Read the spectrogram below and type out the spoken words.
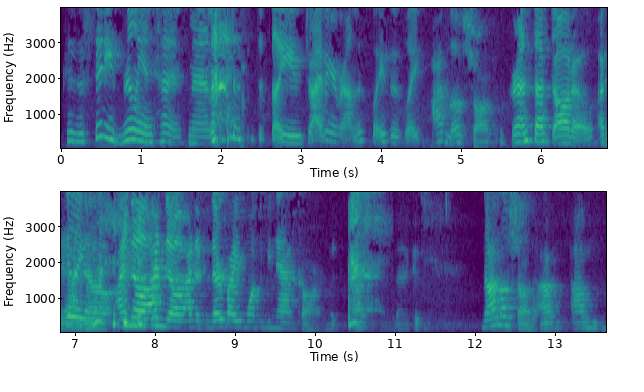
because the city's really intense, man. I just have to tell you, driving around this place is like I love Charlotte. Grand Theft Auto. I Yeah, feel like I know, I know, I know, I know, because everybody wants to be NASCAR, but because no, I love Charlotte. I'm, I'm,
